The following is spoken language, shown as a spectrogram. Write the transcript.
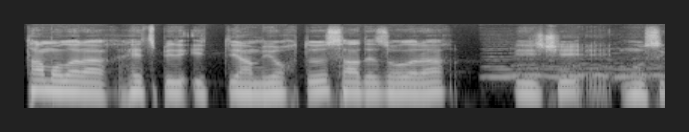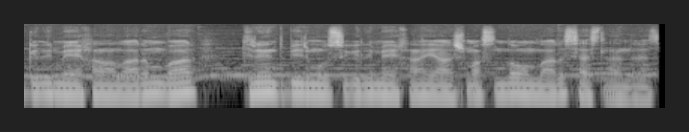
Tam olaraq heç bir iddiam yoxdur. Sadəcə olaraq bir-iki musiqili meyxanalarım var. Trend bir musiqili meyxana yarışmasında onları səsləndirəcəm.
